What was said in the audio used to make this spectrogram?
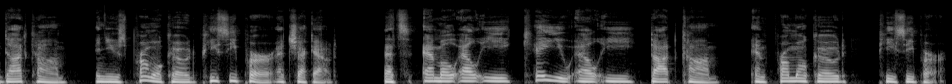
dot com and use promo code PCPER at checkout. That's M-O-L-E-K-U-L-E dot com and promo code PCPER.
